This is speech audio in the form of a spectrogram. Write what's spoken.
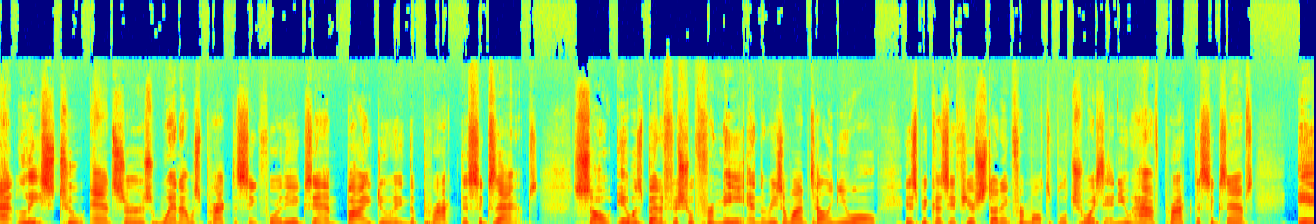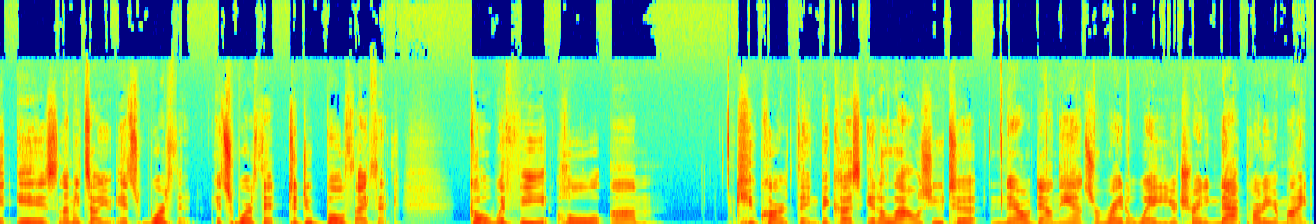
at least two answers when I was practicing for the exam by doing the practice exams. So it was beneficial for me. And the reason why I'm telling you all is because if you're studying for multiple choice and you have practice exams, it is, let me tell you, it's worth it. It's worth it to do both, I think. Go with the whole um, cue card thing because it allows you to narrow down the answer right away. You're training that part of your mind.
